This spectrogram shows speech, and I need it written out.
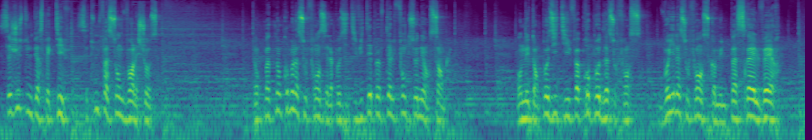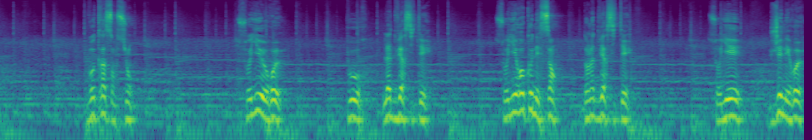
C'est juste une perspective, c'est une façon de voir les choses. Donc maintenant, comment la souffrance et la positivité peuvent-elles fonctionner ensemble? En étant positif à propos de la souffrance, voyez la souffrance comme une passerelle vers votre ascension. Soyez heureux pour l'adversité. Soyez reconnaissant dans l'adversité. Soyez généreux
